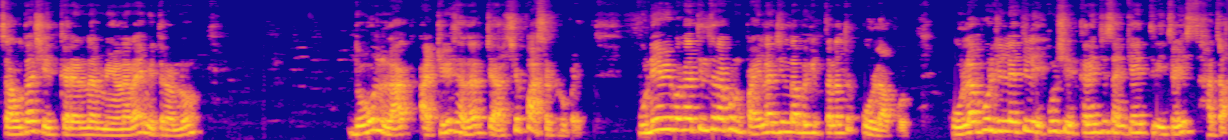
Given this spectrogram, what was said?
चौदा शेतकऱ्यांना मिळणार आहे मित्रांनो दोन लाख अठ्ठेचाळीस हजार चारशे पासष्ट रुपये. पुणे विभागातील जर आपण पहिला जिल्हा बघितला तर कोल्हापूर. कोल्हापूर जिल्ह्यातील एकूण शेतकऱ्यांची संख्या आहे त्रेचाळीस हजार.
